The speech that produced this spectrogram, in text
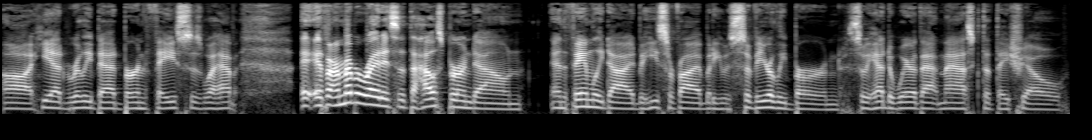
Uh, he had really bad burned face, is what happened. If I remember right, it's that the house burned down and the family died, but he survived, but he was severely burned, so he had to wear that mask that they show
